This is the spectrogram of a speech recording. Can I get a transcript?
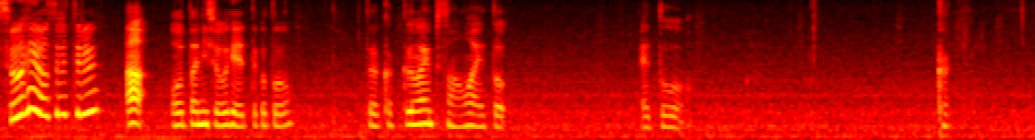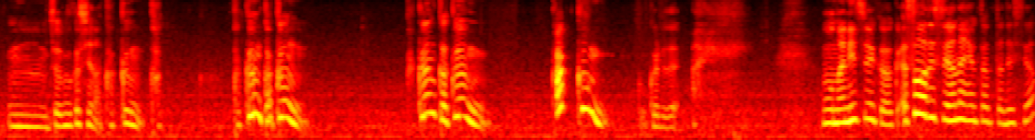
翔平忘れてる？あ大谷翔平ってこと？とカックンワイプさんはえっとえっとかうんちょっと難しいな。カクンカカクンカクンカクンカクンカクンこれで。もう何中か分かそうですよね。よかったですよ。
